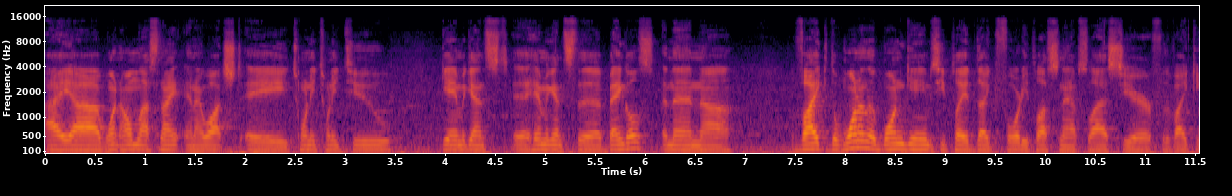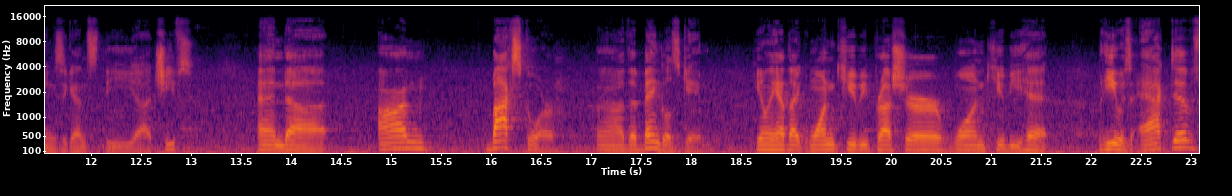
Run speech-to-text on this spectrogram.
I uh, went home last night and I watched a 2022 game against uh, him against the Bengals, and then uh, Vik. The one of the one games he played like 40 plus snaps last year for the Vikings against the uh, Chiefs, and uh, on box score, uh, the Bengals game, he only had like one QB pressure, one QB hit, but he was active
